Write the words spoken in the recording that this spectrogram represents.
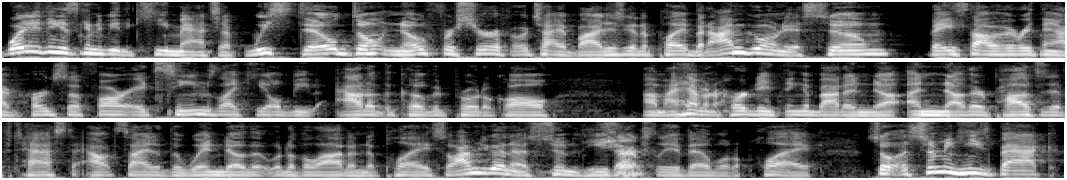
what do you think is going to be the key matchup? We still don't know for sure if Ochai Agbaji is going to play, but I'm going to assume, based off of everything I've heard so far, it seems like he'll be out of the COVID protocol. Um, I haven't heard anything about an- another positive test outside of the window that would have allowed him to play. So I'm going to assume that he's sure. actually available to play. So assuming he's back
